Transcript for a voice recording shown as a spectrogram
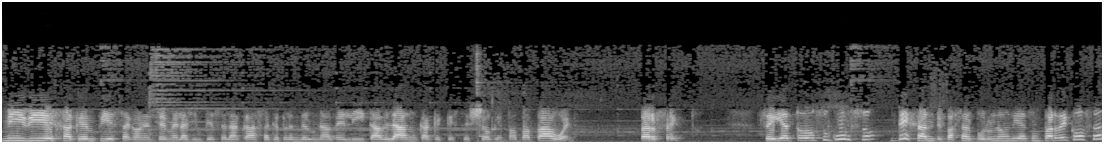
mi vieja que empieza con el tema de la limpieza de la casa, que prender una velita blanca, que qué sé yo, que papá, papá, bueno, perfecto. Seguía todo su curso, dejan de pasar por unos días un par de cosas.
